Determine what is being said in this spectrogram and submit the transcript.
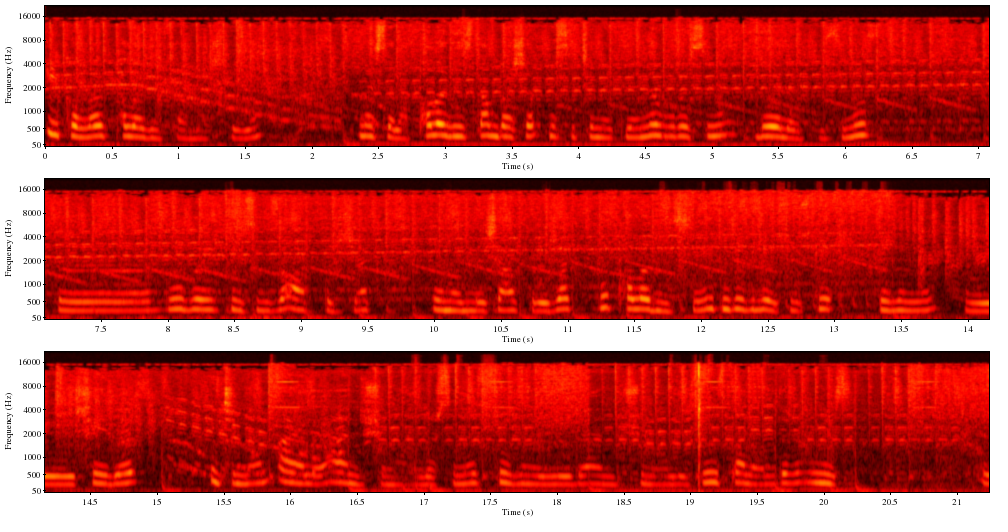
ilk olarak Paladins'ten başlayalım. Mesela Paladins'ten başlatma seçeneklerine burasını böyle yapıyorsunuz. Ee, burada FPS'inizi arttıracak. 10-15 arttıracak. Bu Paladins şeyi. Bir de biliyorsunuz ki uzun e, şeyde içinden ayarlaya en düşüğünü alırsınız. Uzun da en düşüğünü alırsınız. Tamamdır mis. Ee,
